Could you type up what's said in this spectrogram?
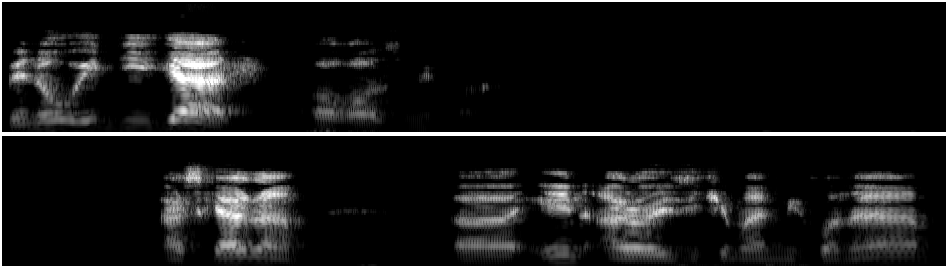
به نوع دیگر آغاز می‌کنن. ارز کردم این عرایزی که من می‌کنم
